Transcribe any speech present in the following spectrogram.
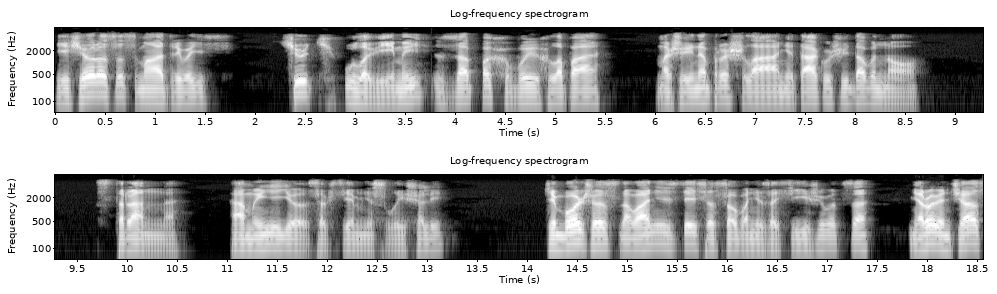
Еще раз осматриваюсь. Чуть уловимый запах выхлопа. Машина прошла не так уж и давно. Странно, а мы ее совсем не слышали. Тем больше оснований здесь особо не засиживаться, не ровен час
